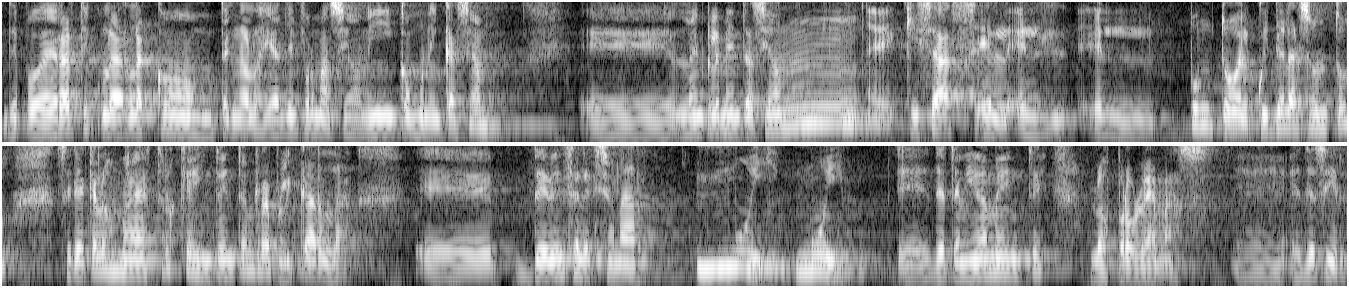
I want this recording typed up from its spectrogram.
de poder articularla con tecnologías de información y comunicación. Eh, la implementación, eh, quizás el, el, el, punto, el quid del asunto, sería que los maestros que intenten replicarla deben seleccionar muy, muy eh, detenidamente los problemas. Eh, es decir,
